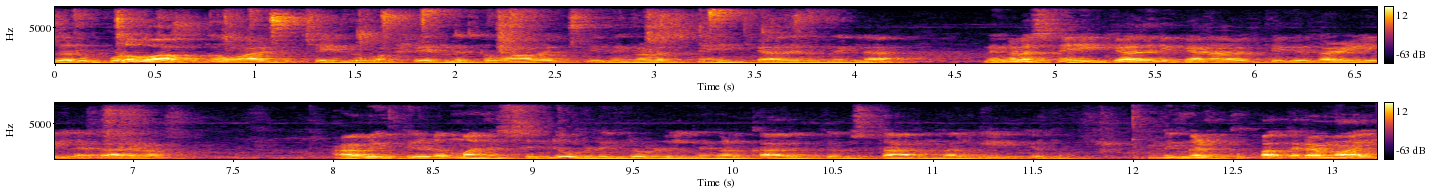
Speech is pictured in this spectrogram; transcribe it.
വെറുപ്പുളവാക്കുന്നതുമായിട്ട് ചെയ്തു. പക്ഷേ എന്നിട്ടും ആ വ്യക്തി നിങ്ങളെ സ്നേഹിക്കാതിരുന്നില്ല. നിങ്ങളെ സ്നേഹിക്കാതിരിക്കാൻ ആ വ്യക്തിക്ക് കഴിയില്ല. കാരണം ആ വ്യക്തിയുടെ മനസ്സിന്റെ ഉള്ളിന്റെ ഉള്ളിൽ നിങ്ങൾക്ക് ആ വ്യക്തി ഒരു സ്ഥാനം നൽകിയിരിക്കുന്നു. നിങ്ങൾക്ക് പകരമായി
